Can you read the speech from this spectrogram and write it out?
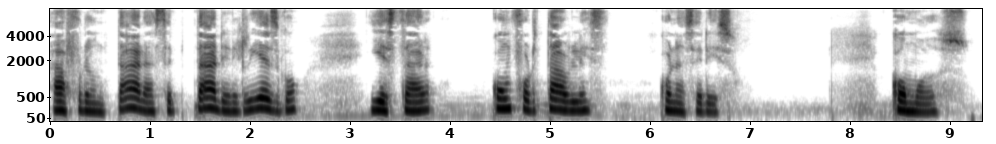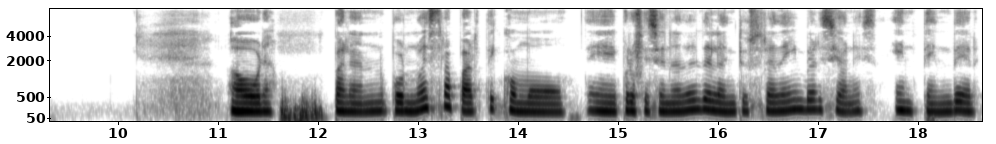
a afrontar, aceptar el riesgo y estar confortables con hacer eso, cómodos. Ahora, para, por nuestra parte, como eh, profesionales de la industria de inversiones, entender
